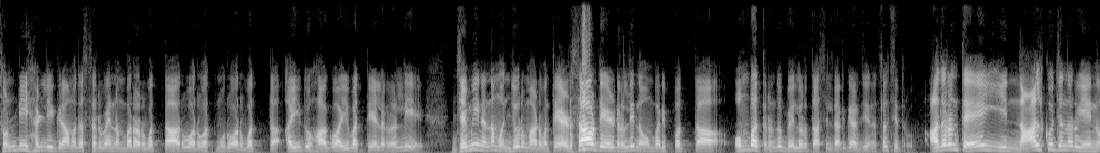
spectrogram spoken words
ಸೊಂಡಿಹಳ್ಳಿ ಗ್ರಾಮದ ಸರ್ವೆ ನಂಬರ್ ಅರವತ್ತಾರು ಅರವತ್ತ್ಮೂರು ಅರವತ್ತ ಐದು ಹಾಗೂ ಐವತ್ತೇಳರಲ್ಲಿ ಜಮೀನನ್ನು ಮಂಜೂರು ಮಾಡುವಂತೆ ಎರಡು ಸಾವಿರದ ಏಳರಲ್ಲಿ ನವೆಂಬರ್ ಇಪ್ಪತ್ತ ಒಂಬತ್ತರಂದು ಬೇಲೂರು ತಹಸೀಲ್ದಾರ್ಗೆ ಅರ್ಜಿಯನ್ನು ಸಲ್ಲಿಸಿದರು. ಅದರಂತೆ ಈ ನಾಲ್ಕು ಜನರು ಏನು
